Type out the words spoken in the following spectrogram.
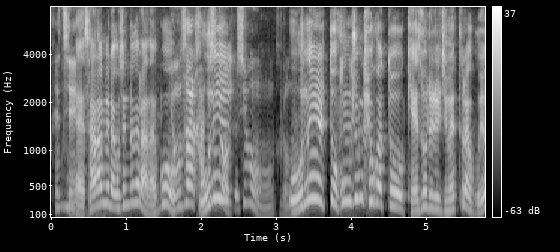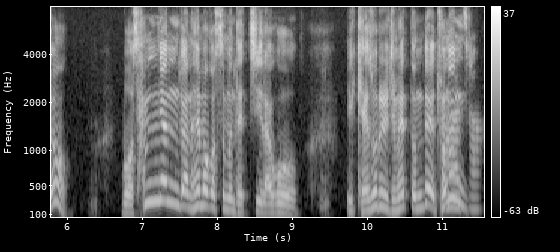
그치. 네, 사람이라고 생각을 안 하고. 용서할 가치도 오늘- 없지 뭐. 그런 거. 오늘 또 홍준표가 또 개소리를 좀 했더라고요. 뭐 3년간 해먹었으면 됐지라고 이 개소리를 좀 했던데 저는 맞아.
